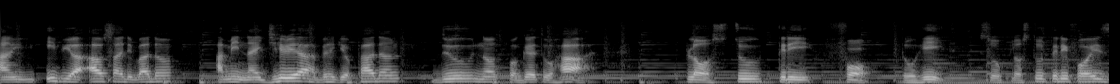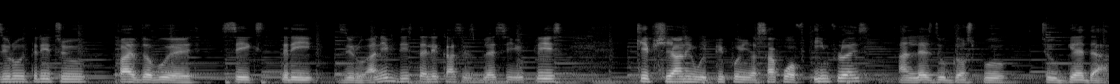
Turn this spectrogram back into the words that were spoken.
And if you are outside the Ibadan, I mean Nigeria, I beg your pardon, do not forget to add plus 234 to hit. So plus 234 is 032 588 And if this telecast is blessing you, please keep sharing with people in your circle of influence and let's do gospel together.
